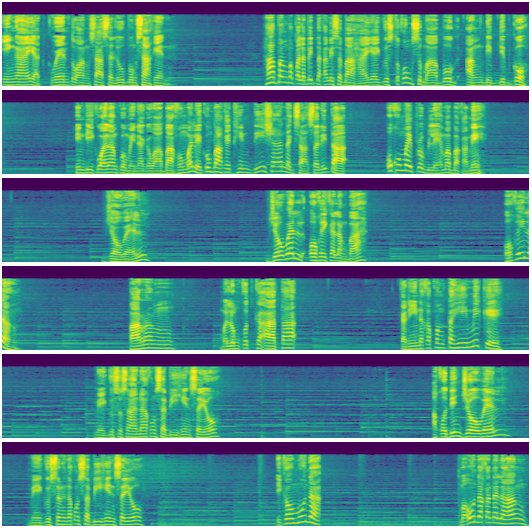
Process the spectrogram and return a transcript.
ingay at kwento ang sasalubong sa akin. Habang papalapit na kami sa bahay ay gusto kong sumabog ang dibdib ko. Hindi ko alam kung may nagawa ba akong mali kung bakit hindi siya nagsasalita o kung may problema ba kami. Joel? Joel, okay ka lang ba? Okay lang. Parang malungkot ka ata. Kanina ka pang tahimik eh. May gusto sana akong sabihin sa'yo. Ako din Joel, may gusto rin akong sabihin sa'yo. Ikaw muna. Mauna ka na lang.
